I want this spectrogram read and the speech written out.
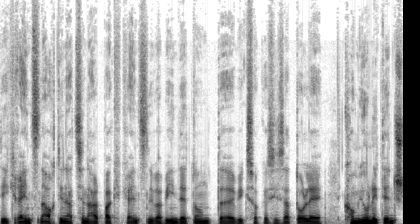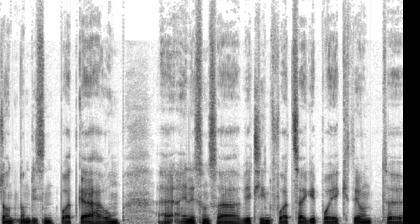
die Grenzen, auch die Nationalparkgrenzen überwindet. Und äh, wie gesagt, es ist eine tolle Community entstanden um diesen Bordgeier herum. Äh, eines unserer wirklichen Vorzeigeprojekte. Und äh,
